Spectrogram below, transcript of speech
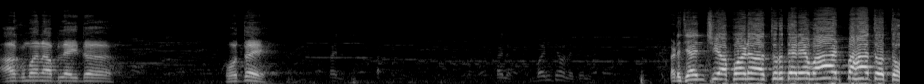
आगमन आपल्या इथं होतंय. ज्यांची आपण आतुरतेने वाट पाहत होतो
